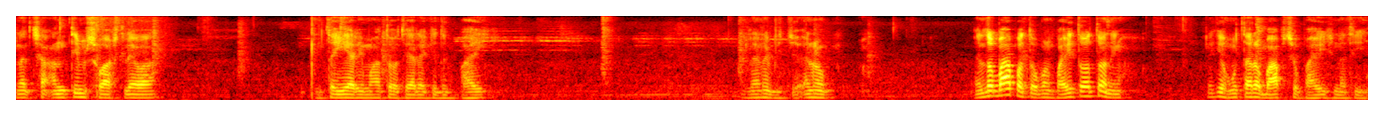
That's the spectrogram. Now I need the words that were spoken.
એના અંતિમ શ્વાસ લેવા તૈયારીમાં હતો. ત્યારે કીધું, ભાઈ એટલે વિચાર એનો એનો તો બાપ હતો, પણ ભાઈ તો હતો નહીં. એટલે કે હું તારો બાપ છું, ભાઈ જ નથી.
